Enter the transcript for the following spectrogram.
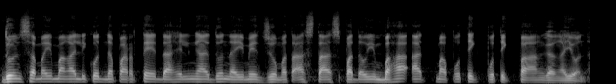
doon sa may mga likod na parte. Dahil nga doon ay medyo mataas-taas pa daw yung baha at maputik-putik pa hanggang ngayon.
